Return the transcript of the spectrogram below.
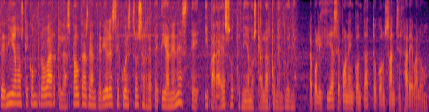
Teníamos que comprobar que las pautas de anteriores secuestros se repetían en este y para eso teníamos que hablar con el dueño. La policía se pone en contacto con Sánchez Arevalo.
